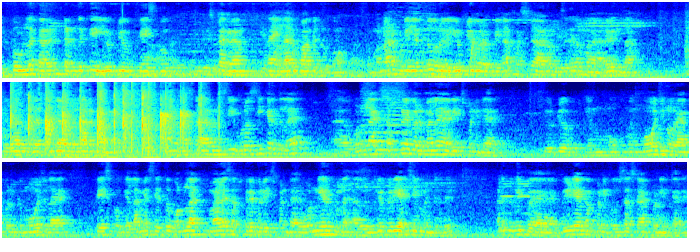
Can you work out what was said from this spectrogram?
இப்போ உள்ள கரண்ட் ட்ரெண்டுக்கு யூடியூப் ஃபேஸ்புக் இன்ஸ்டாகிராம் இதான் எல்லாரும் பார்த்துட்டு இருக்கோம். இப்போ மன்னார்குடியில இருந்து ஒரு யூடியூபர் அப்படின்னா ஃபர்ஸ்ட் ஆரம்பிச்சது நம்ம அரவிந்த் தான். எல்லாரும் இந்த தஞ்சாவூர் எல்லாம் இருக்காங்க. அவங்க ஃபர்ஸ்ட் இவ்வளோ சீக்கிரத்தில் ஒன் லேக் சப்ஸ்கிரைபர் மேலே ரீச் பண்ணிட்டாரு. யூடியூப் எம் மோஜ்னு ஒரு ஆப் இருக்குது மோஜில். ஃபேஸ்புக் எல்லாமே சேர்த்து ஒன் லேக் மேலே சப்ஸ்கிரைபர் ரீச் பண்ணிட்டாரு. ஒன் இயர்க்குள்ள அது ஒரு மிகப்பெரிய அச்சீவ்மெண்ட் இது. அடுத்தது இப்போ மீடியா கம்பெனி புதுசாக ஸ்டார்ட் பண்ணியிருக்காரு.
